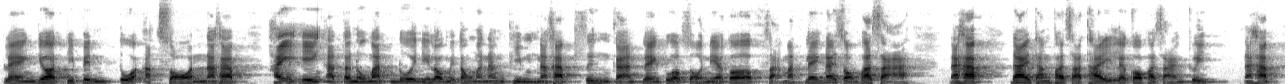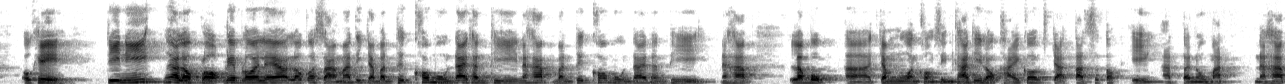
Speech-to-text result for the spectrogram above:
แปลงยอดที่เป็นตัวอักษรนะครับ ให้เองอัตโนมัติโดยที่เราไม่ต้องมานั่งพิมพ์นะครับ ซึ่งการแปลงตัวอักษรเนี่ยก็สามารถแปลงได้ 2 ภาษานะครับ ได้ทั้งภาษาไทยแล้วก็ภาษาอังกฤษนะครับโอเค ทีนี้เมื่อเรากรอกเรียบร้อยแล้ว เราก็สามารถที่จะบันทึกข้อมูลได้ทันทีนะครับ บันทึกข้อมูลได้ทันทีนะครับ ระบบจำานวนของสินค้าที่เราขายก็จะตัดสต็อกเองอัตโนมัตินะครับ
